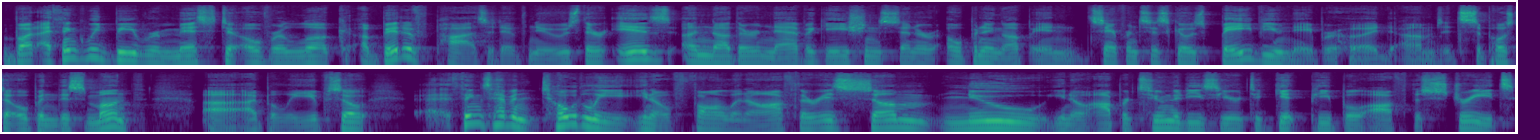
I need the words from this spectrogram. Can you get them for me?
But I think we'd be remiss to overlook a bit of positive news. There is another navigation center opening up in San Francisco's Bayview neighborhood. Um, it's supposed to open this month, uh, I believe. So things haven't totally, you know, fallen off. There is some new, you know, opportunities here to get people off the streets.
